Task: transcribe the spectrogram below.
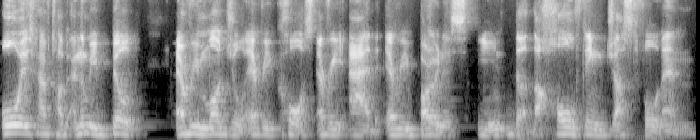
Always have time. And then we built every module, every course, every ad, every bonus, the, the whole thing just for them.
